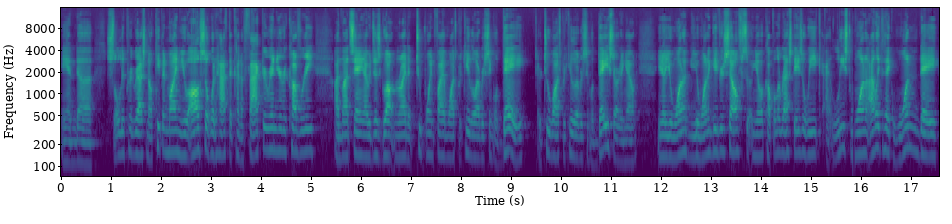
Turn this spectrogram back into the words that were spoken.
and uh, slowly progress. Now keep in mind you also would have to kind of factor in your recovery. I'm not saying I would just go out and ride at 2.5 watts per kilo every single day or 2 watts per kilo every single day starting out. You know, you want to you want to give yourself you know a couple of rest days a week, at least one. I like to take one day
